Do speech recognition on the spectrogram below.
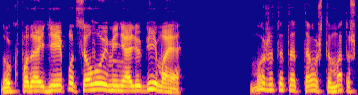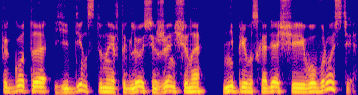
Ну-ка подойди и поцелуй меня, любимая!» Может, это от того, что матушка Гота — единственная в Таглиосе женщина, не превосходящая его в росте?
